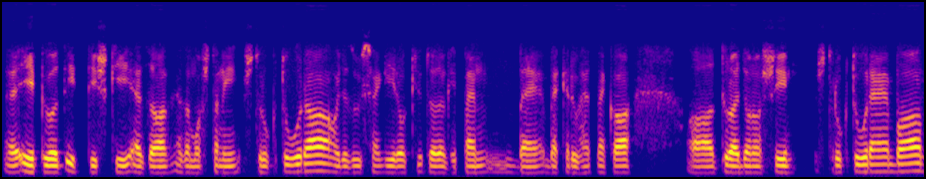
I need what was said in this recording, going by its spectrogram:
épült itt is ki ez a, ez a mostani struktúra, hogy az újságírók tulajdonképpen be, bekerülhetnek a, a tulajdonosi struktúrába.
